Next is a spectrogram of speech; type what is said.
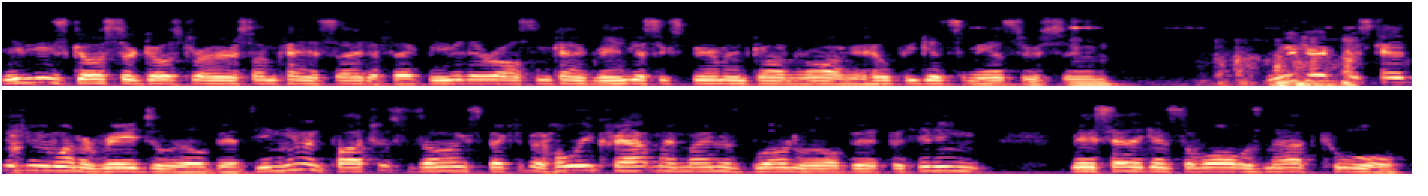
maybe these ghosts are Ghost Rider or some kind of side effect. Maybe they were all some kind of grandiose experiment gone wrong. I hope we get some answers soon. The new director is kind of making me want to rage a little bit. The Inhuman plot twist was unexpected, but holy crap, my mind was blown a little bit. But hitting Mace head against the wall was not cool.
